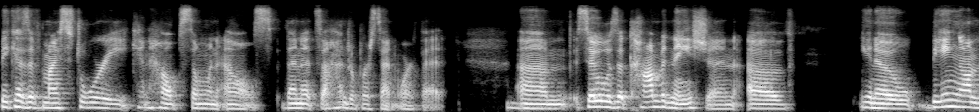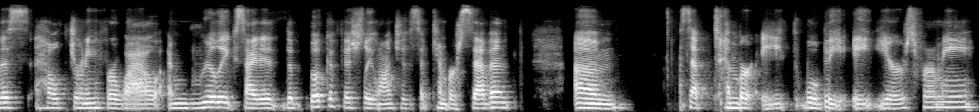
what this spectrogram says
because if my story can help someone else, then it's a hundred percent worth it. Mm-hmm. Um, so it was a combination of, you know, being on this health journey for a while. I'm really excited. The book officially launches September 7th. Um, September 8th will be eight years for me.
